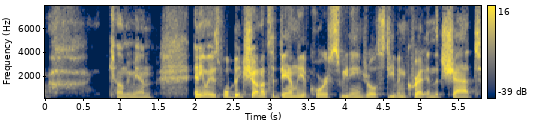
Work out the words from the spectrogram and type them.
Killing me, man. Anyways, well, big shout out to Danley, of course, Sweet Angel, Stephen Kret in the chat,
